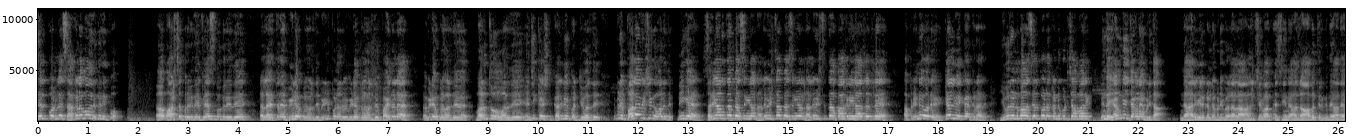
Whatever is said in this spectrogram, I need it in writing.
செல்போனில் சகலமும் இருக்குது இப்போ. வாட்ஸ்அப் இருக்குது ஃபேஸ்புக் இருக்குது. நல்ல எத்தனை வீடியோக்கள் வருது விழிப்புணர்வு வீடியோக்கள் வருது பயனுள்ள வீடியோக்கள் வருது மருத்துவம் வருது எஜுகேஷன் கல்வி பற்றி வருது. இப்படி பல விஷயங்கள் வருது. நீங்க தான் பேசுறீங்களா? நல்ல விஷயம் தான் பேசுறீங்களா? நல்ல விஷயத்தை தான் பார்க்குறீங்களா அதுலேருந்து அப்படின்னு ஒரு கேள்வியை கேட்குறாரு இவர் என்னமா செல்போனை கண்டுபிடிச்சா மாதிரி. இந்த எம்டி ஜெகனம் இப்படி தான் இந்த அறிவியல் கண்டுபிடிப்புகள்லாம் அலட்சியமாக பேசிக்கின்னு அதில் ஆபத்து இருக்குது. அதை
